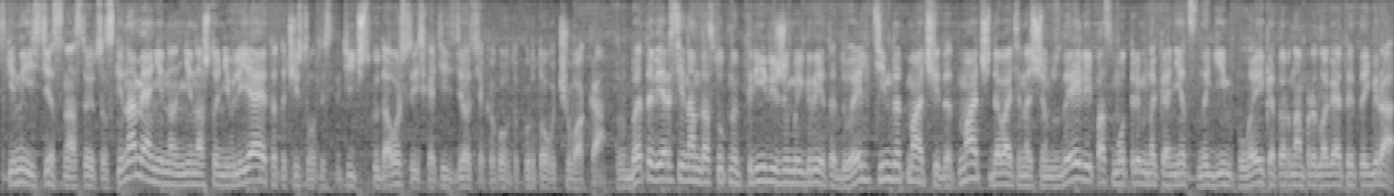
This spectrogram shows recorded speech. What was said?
Скины, естественно, остаются скинами, они на, ни на что не влияют, это чисто вот эстетическое удовольствие, если хотите сделать себе какого-то крутого чувака. В бета-версии нам доступны три режима игры, это дуэль, тим дэтматч и дэтматч. Давайте начнем с дуэли и посмотрим, наконец, на геймплей, который нам предлагает эта игра.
